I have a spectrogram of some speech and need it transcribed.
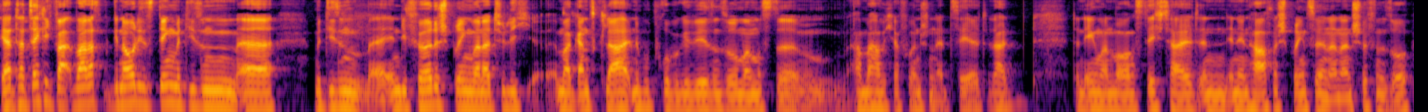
Ja, tatsächlich war, war das genau dieses Ding mit diesem, äh, mit diesem äh, in die Förde springen war natürlich immer ganz klar halt eine Buchprobe gewesen. So, man musste, habe hab ich ja vorhin schon erzählt, halt dann irgendwann morgens dicht halt in, in den Hafen springen zu den anderen Schiffen so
